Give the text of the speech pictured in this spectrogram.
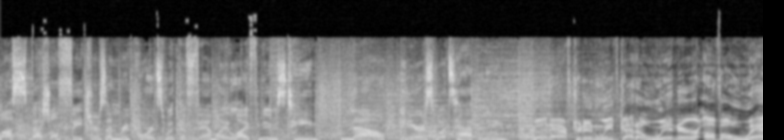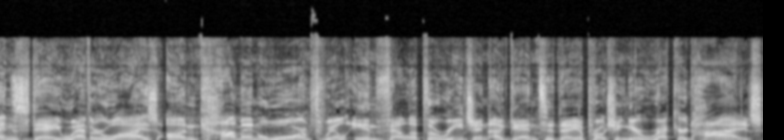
plus special features and reports with the Family Life News team. Now, here's what's happening. Good afternoon. We've got a winner of a Wednesday weather-wise. Uncommon warmth will envelop the region again today, approaching near record highs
